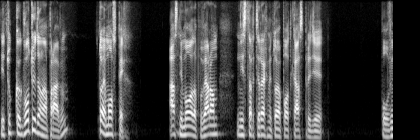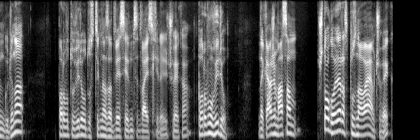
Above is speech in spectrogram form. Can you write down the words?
И тук каквото и да направим, то е успех. Аз не мога да повярвам, ние стартирахме този подкаст преди половин година, първото видео достигна за две седмици 20 хиляди човека. Първо видео. Да кажем, аз съм, що годе разпознаваем човек,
